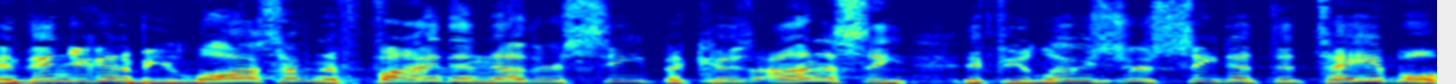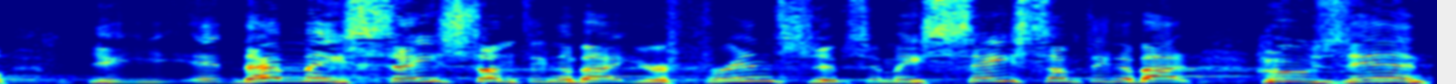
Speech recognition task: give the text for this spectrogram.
And then you're going to be lost having to find another seat because honestly, if you lose your seat at the table, it, that may say something about your friendships. It may say something about who's in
